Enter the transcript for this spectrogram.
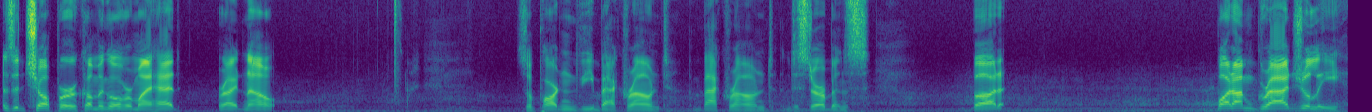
there's a chopper coming over my head right now. So pardon the background background disturbance. But but I'm gradually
